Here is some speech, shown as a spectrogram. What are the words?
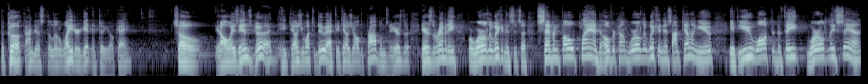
the cook. I'm just the little waiter getting it to you. Okay. So it always ends good. He tells you what to do after he tells you all the problems. And here's the, here's the remedy for worldly wickedness it's a sevenfold plan to overcome worldly wickedness. I'm telling you, if you want to defeat worldly sin,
